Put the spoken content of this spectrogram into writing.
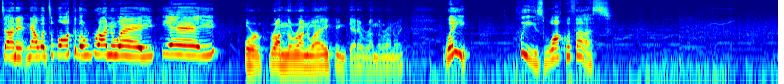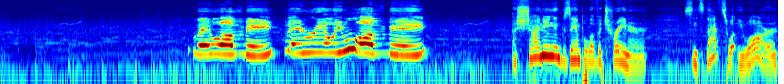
done it! Now let's walk the runway! Yay! Or run the runway. Can get it, run the runway. Wait! Please walk with us. They love me! They really love me! A shining example of a trainer. Since that's what you are,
